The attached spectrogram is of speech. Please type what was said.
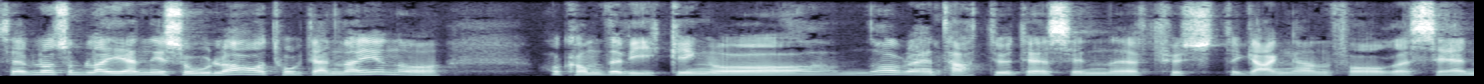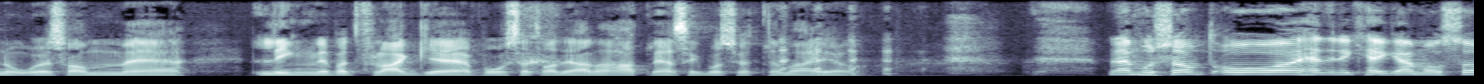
Sebulon som ble igjen i Sola og tok den veien. og og kom til Viking, og nå ble han tatt ut til sin første gang han får se noe som ligner på et flagg, bortsett fra det han har hatt med seg på 17. mai. Og, Men det er morsomt. Og Henrik Heggheim også,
